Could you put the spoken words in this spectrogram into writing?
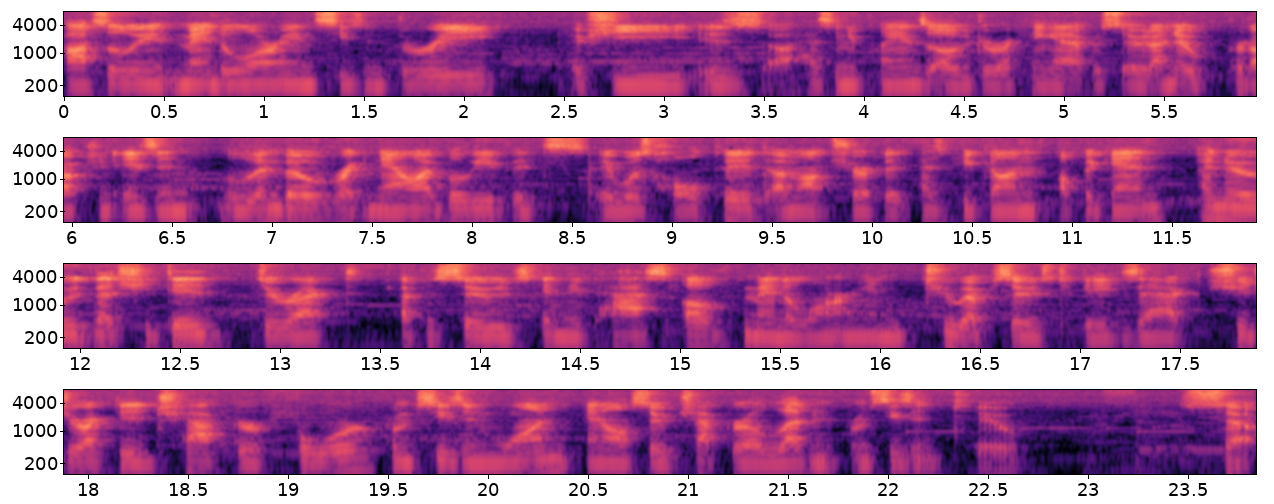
possibly Mandalorian season 3 if she is uh, has any plans of directing an episode. I know production is in limbo right now. I believe it's it was halted. I'm not sure if it has begun up again. I know that she did direct episodes in the past of Mandalorian, two episodes to be exact. She directed chapter 4 from season 1 and also chapter 11 from season 2. So,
